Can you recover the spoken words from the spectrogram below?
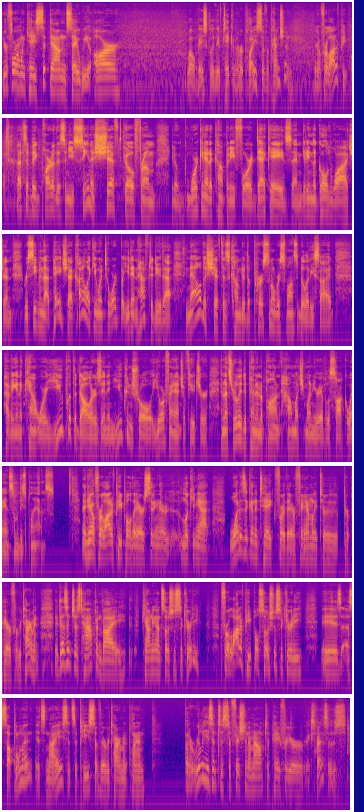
Your 401ks sit down and say, we are, well, basically, they've taken the replace of a pension you know, for a lot of people. That's a big part of this, and you've seen a shift go from you know working at a company for decades and getting the gold watch and receiving that paycheck, kind of like you went to work, but you didn't have to do that. Now the shift has come to the personal responsibility side, having an account where you put the dollars in and you control your financial future, and that's really dependent upon how much money you're able to sock away in some of these plans. And you know, for a lot of people, they are sitting there looking at what is it going to take for their family to prepare for retirement. It doesn't just happen by counting on Social Security. For a lot of people, Social Security is a supplement. It's nice. It's a piece of their retirement plan, but it really isn't a sufficient amount to pay for your expenses.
